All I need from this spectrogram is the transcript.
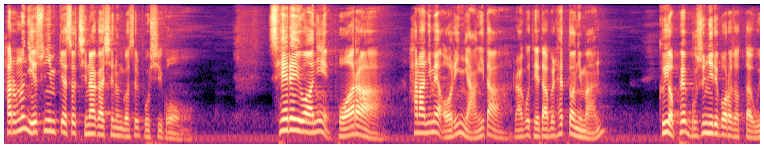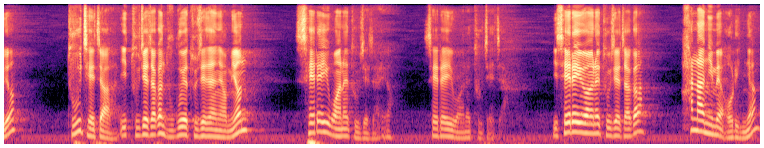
하루는 예수님께서 지나가시는 것을 보시고 세례 요한이 보아라 하나님의 어린 양이다라고 대답을 했더니만 그 옆에 무슨 일이 벌어졌다고요? 두 제자 이 두 제자가 누구의 두 제자냐면 세례 요한의 두 제자예요. 세례 요한의 두 제자. 이 세례 요한의 두 제자가 하나님의 어린 양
